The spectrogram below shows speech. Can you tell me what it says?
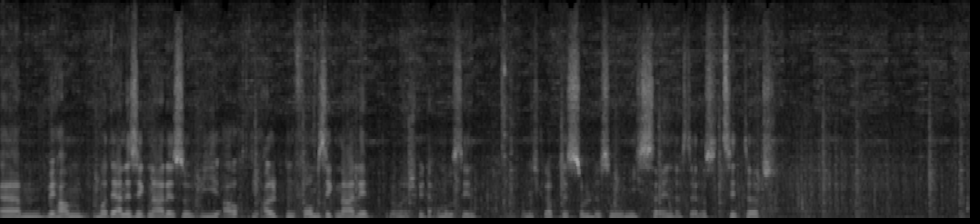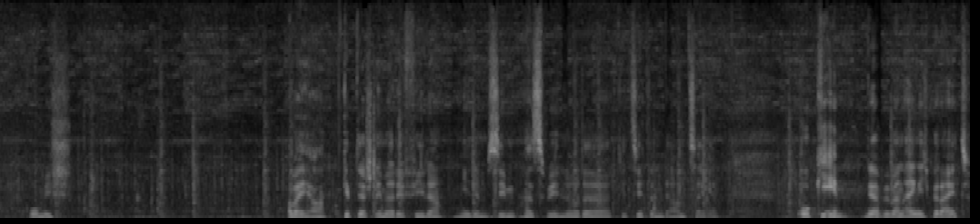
Ähm, wir haben moderne Signale sowie auch die alten Formsignale, werden wir später auch noch sehen. Und ich glaube, das sollte so nicht sein, dass der das zittert. Komisch. Aber ja, gibt ja schlimmere Fehler in dem Sim als wie nur die zitternde Anzeige. Okay, ja, wir werden eigentlich bereit.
